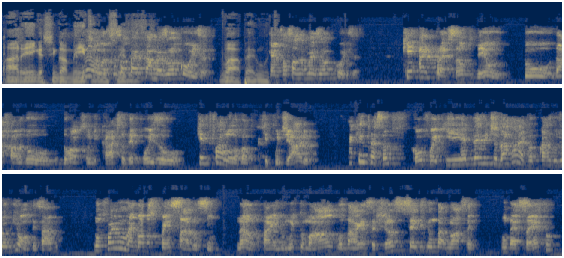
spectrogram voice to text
a arenga, xingamento. Não, eu só perguntar mais uma coisa. Vá, pergunta. Quero só falar mais uma coisa. Que a impressão que deu do, da fala do, do Robson de Castro, depois o que ele falou aqui pro Diário, é que a impressão como foi que ele demitiu da raiva por causa do jogo de ontem, sabe? Não foi um negócio pensado assim, não, tá indo muito mal, vou dar essa chance, se ele não, dá, não, não der certo,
